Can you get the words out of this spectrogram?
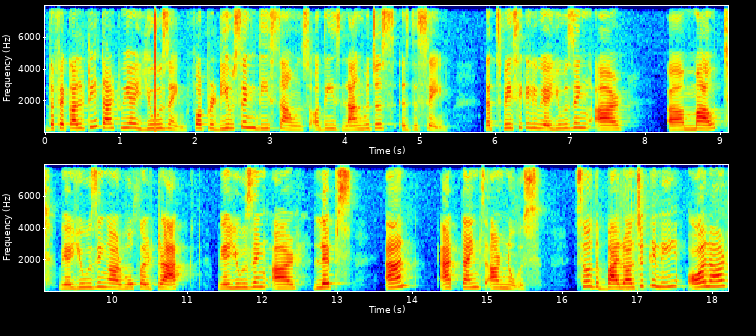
the faculty that we are using for producing these sounds or these languages is the same. That's basically we are using our uh, mouth, we are using our vocal tract, we are using our lips and at times our nose. So, the biologically all our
